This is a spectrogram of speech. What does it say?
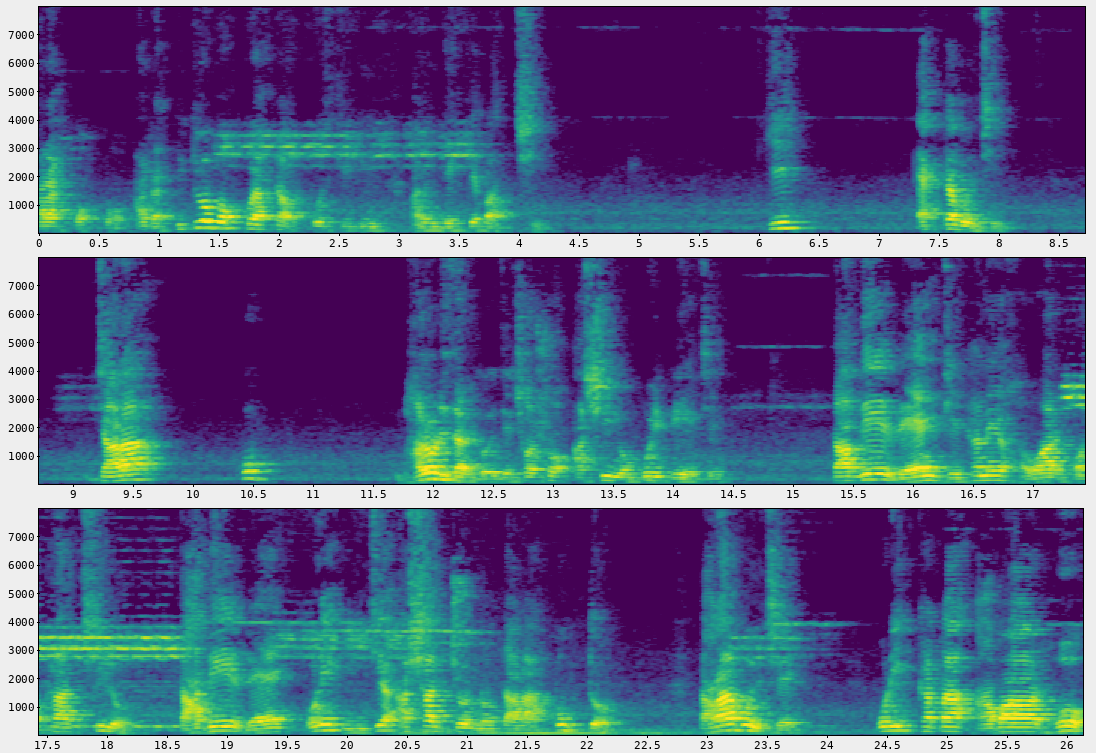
আর এক পক্ষ। আর তৃতীয় পক্ষ একটা উপস্থিতি আমি দেখতে পাচ্ছি। কি? একটা বলছি। যারা খুব ভালো রেজাল্ট করেছে, ছশো আশি নব্বই পেয়েছে, তাদের র্যাঙ্ক যেখানে হওয়ার কথা ছিল, তাদের র্যাঙ্ক অনেক নিচে আসার জন্য তারা ক্ষুব্ধ। তারা বলছে, পরীক্ষাটা আবার হোক,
